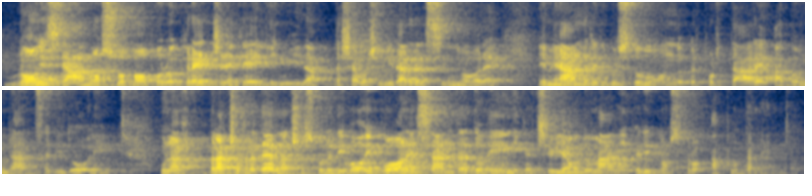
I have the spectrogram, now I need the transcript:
Noi siamo suo popolo gregge che egli guida. Lasciamoci guidare dal Signore nei meandri di questo mondo per portare abbondanza di doni. Un abbraccio fraterno a ciascuno di voi, buona e santa domenica, ci vediamo domani per il nostro appuntamento.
